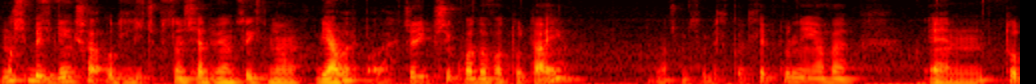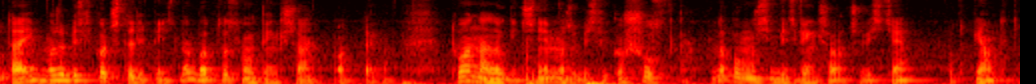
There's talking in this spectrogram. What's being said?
musi być większa od liczb sąsiadujących z nią w białych polach, czyli przykładowo tutaj, zobaczmy sobie tylko tryb turniejowy, tutaj może być tylko 4-5, no bo to są większe od tego. Tu analogicznie może być tylko szóstka, no bo musi być większa oczywiście od piątki.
